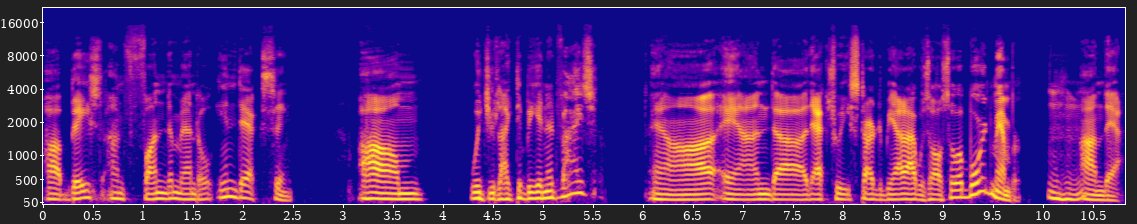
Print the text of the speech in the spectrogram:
uh, based on fundamental indexing. Um, would you like to be an advisor? Uh, and uh, actually started me out. I was also a board member Mhm. on that,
